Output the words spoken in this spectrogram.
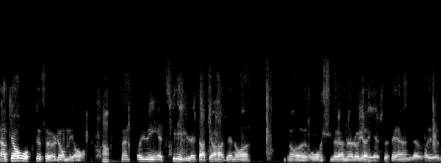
att jag åkte för dem, ja. Ja. Men det var ju inget skrivet att jag hade några årslöner och grejer så det, det var ju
